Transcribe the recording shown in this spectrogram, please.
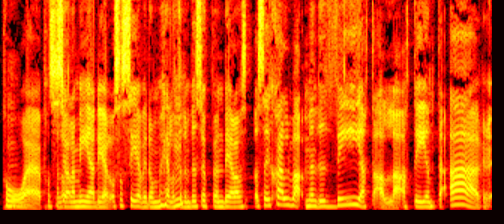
på, mm. på sociala medier och så ser vi dem hela tiden visa upp en del av sig själva. Men vi vet alla att det inte är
